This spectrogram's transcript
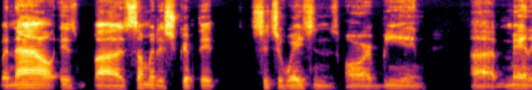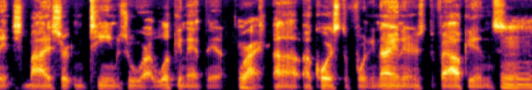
But now it's uh, some of the scripted situations are being uh, managed by certain teams who are looking at them. Right. Uh, of course, the 49ers, the Falcons, Mm-hmm.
